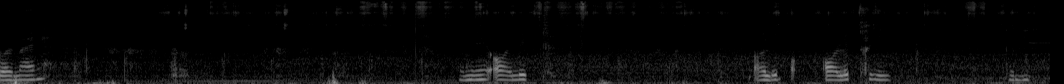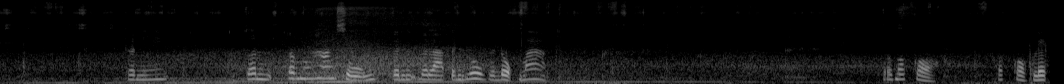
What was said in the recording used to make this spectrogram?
สวยไหมอันนี้ออยลิฟออยลิฟออยลิฟทรีตัวนี้ตัวนี้ต้นต้นค่อนข้างสูงเป็นเวลาเป็นลูกจะดกมากต้นมะกอกมะกอกเล็ก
